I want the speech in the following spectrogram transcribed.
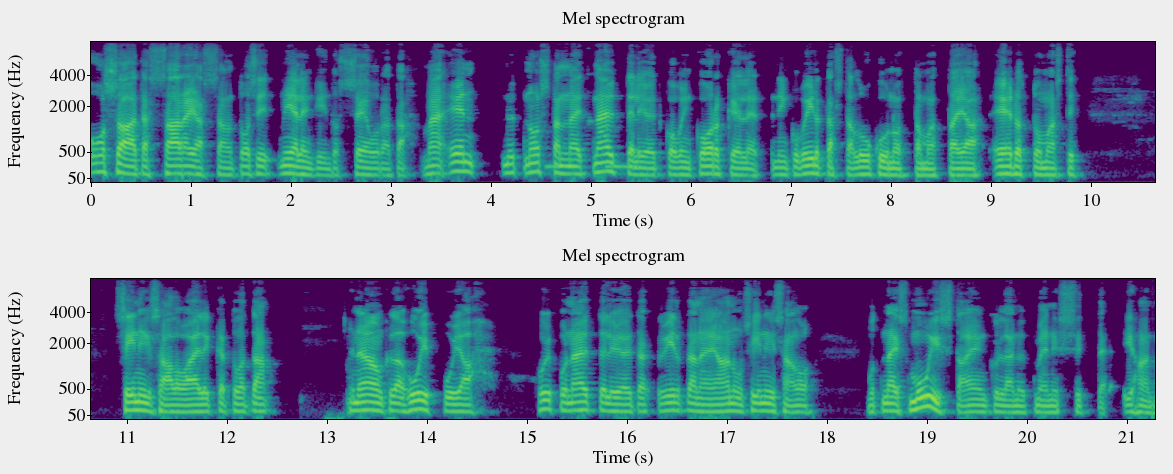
osaa tässä sarjassa on tosi mielenkiintoista seurata. Mä en nyt nosta näitä näyttelijöitä kovin korkealle, niin kuin Virtasta lukuun ottamatta, ja ehdottomasti Sinisaloa, eli tuota, nämä on kyllä huippuja, huippunäyttelijöitä, Virtanen ja Anu Sinisalo, mutta näistä muista en kyllä nyt menisi sitten ihan,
